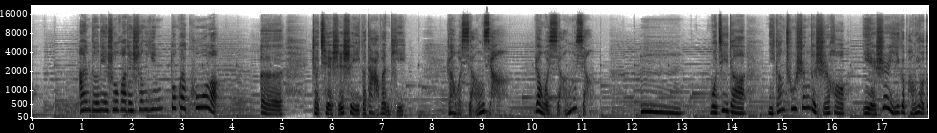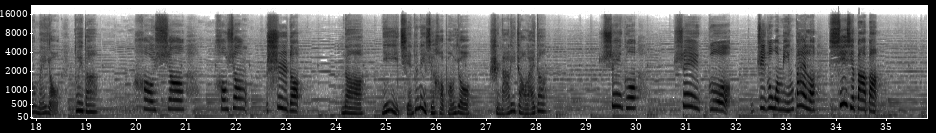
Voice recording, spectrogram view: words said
安德烈说话的声音都快哭了。呃，这确实是一个大问题。让我想想，让我想想。嗯，我记得你刚出生的时候也是一个朋友都没有，对吧？好像，好像是的。那你以前的那些好朋友？是哪里找来的？这个，这个，这个我明白了，谢谢爸爸。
